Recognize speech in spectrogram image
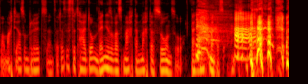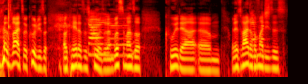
warum macht ihr da so einen Blödsinn? So, das ist total dumm. Wenn ihr sowas macht, dann macht das so und so. Dann macht man das auch nicht. und das war halt so cool, wie so, okay, das ist cool. So, dann wusste man so, cool, der, ähm, und es war halt Der immer verst- dieses,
